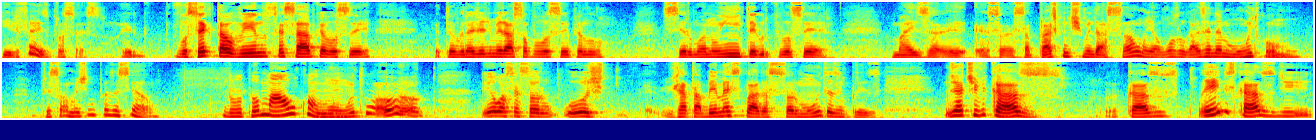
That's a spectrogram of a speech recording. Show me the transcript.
E ele fez o processo. Ele, você que está ouvindo, você sabe que é você. Eu tenho grande admiração por você, pelo ser humano íntegro que você é. Mas é, essa, essa prática de intimidação, em alguns lugares, ainda é muito comum, principalmente no presencial. Doutor Malcolm. Muito. Eu, eu assessoro hoje, já está bem mesclado, assessoro muitas empresas. Já tive casos, casos, N casos de,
